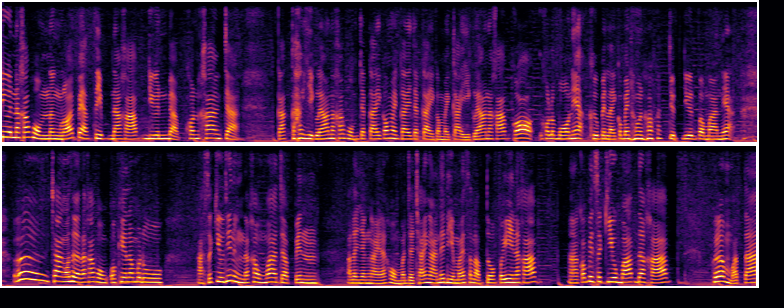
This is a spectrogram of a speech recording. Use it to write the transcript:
ยืนนะครับผม 180 นะครับ ยืนแบบค่อนข้างจะกักกักอีกแล้วนะครับผมจะไกลก็ไม่ไกลจะไกลก็ไม่ไกลอีกแล้วนะครับ ก็โคลโบเนี่ยคือเป็นไรก็ไม่รู้เนาะจุดยืนประมาณเนี้ยเออช่างมาเถอะนะครับผมโอเคเรามาดูอะสกิลที่หนึ่งนะครับผมว่าจะเป็นอะไรยังไงนะครับผมมันจะใช้งานได้ดีไหมสำหรับตัวฟรีนะครับ อ่าก็เป็นสกิลบัฟนะครับ เพิ่มอัตรา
